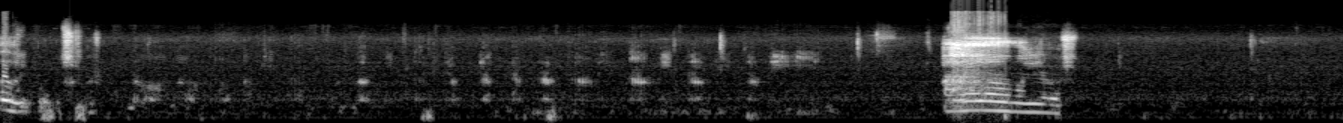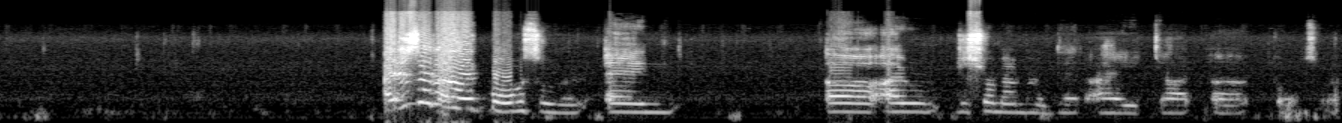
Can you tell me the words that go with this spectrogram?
I like Bulbasaur. No. Oh my gosh. I just said I like Bulbasaur, and uh, I just remembered that I got uh, Bulbasaur.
